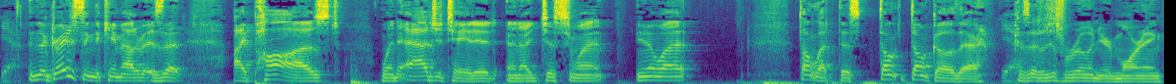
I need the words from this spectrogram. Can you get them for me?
Yeah. And the greatest thing that came out of it is that I paused when agitated, and I just went, you know what? Don't let this. Don't don't go there Yeah. because it'll just ruin your morning.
